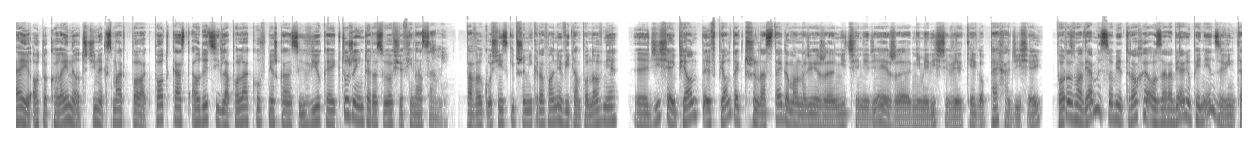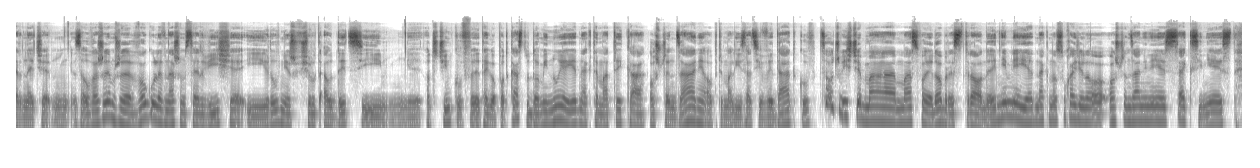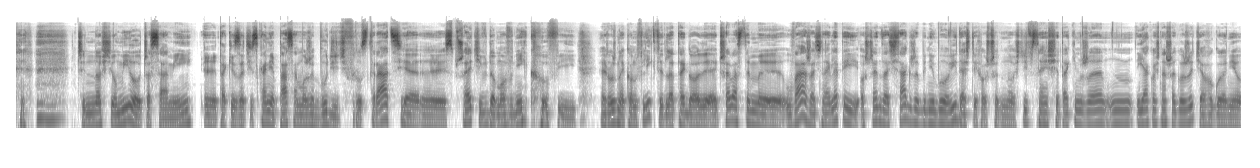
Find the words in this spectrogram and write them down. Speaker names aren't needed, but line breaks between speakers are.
Hej, oto kolejny odcinek Smart Polak Podcast, audycji dla Polaków mieszkających w UK, którzy interesują się finansami. Paweł Kłosiński przy mikrofonie, witam ponownie. Y, dzisiaj piąty, w piątek 13, mam nadzieję, że nic się nie dzieje, że nie mieliście wielkiego pecha dzisiaj. Porozmawiamy sobie trochę o zarabianiu pieniędzy w internecie. Zauważyłem, że w ogóle w naszym serwisie i również wśród audycji, y, odcinków tego podcastu dominuje jednak tematyka oszczędzania, optymalizacji wydatków, co oczywiście ma, ma swoje dobre strony. Niemniej jednak, no słuchajcie, no, oszczędzanie nie jest sexy, nie jest czynnością miłą czasami. Y, takie zaciskanie pasa może budzić frustrację, y, sprzeciw domowników i różne konflikty, dlatego y, trzeba z tym uważać. Najlepiej oszczędzać tak, żeby nie było widać tych oszczędności, w sensie takim, że mm, jakość naszego życia w ogóle nie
